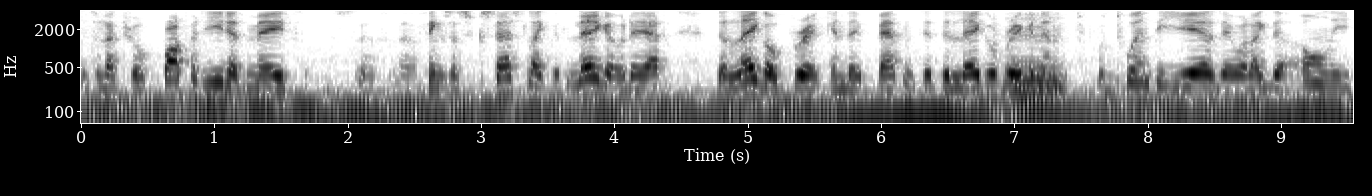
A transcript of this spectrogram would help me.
intellectual property that made uh, things a success? Like with Lego, they had the Lego brick and they patented the Lego brick, and then for 20 years they were like the only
